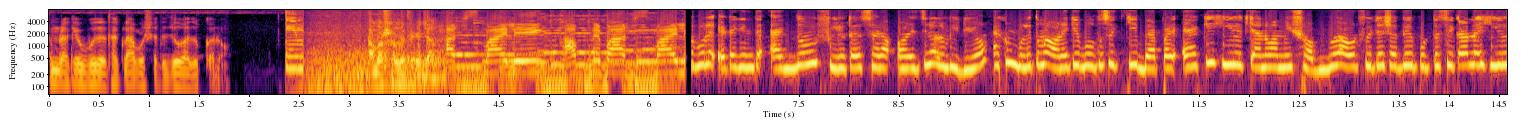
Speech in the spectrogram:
তোমরা কেউ বুঝে থাকলে আপুর সাথে যোগাযোগ করো। আমার সামনে থেকে যান স্মাইলিং আপনি পাস স্মাইল বলে এটা কিন্তু একদম ফিল্টার ছাড়া অরিজিনাল ভিডিও এখন বলে তোমরা অনেকেই বলতেছো কি ব্যাপার? একই হিল কেন আমি সবগুলো আউটফিটের সাথে পড়তেছি কারণ হিল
